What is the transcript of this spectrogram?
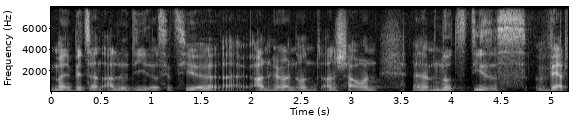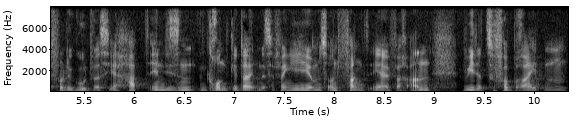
meine Bitte an alle, die das jetzt hier äh, anhören und anschauen, ähm, nutzt dieses wertvolle Gut, was ihr habt in diesen Grundgedanken des Evangeliums und fangt ihr einfach an, wieder zu verbreiten,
